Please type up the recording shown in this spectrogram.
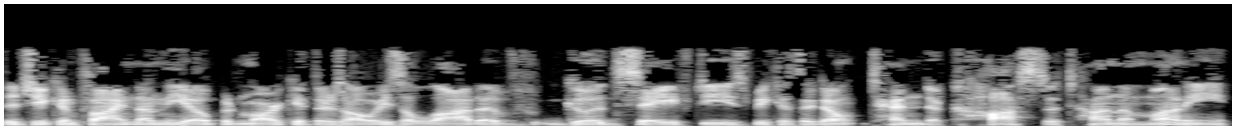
that you can find on the open market. There's always a lot of good safeties because they don't tend to cost a ton of money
